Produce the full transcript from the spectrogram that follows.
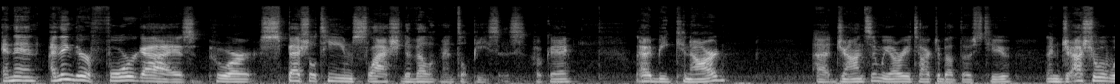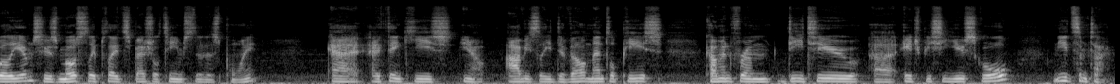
And then I think there are four guys who are special team slash developmental pieces. Okay, that would be Kinnard, uh, Johnson, we already talked about those two. Then Joshua Williams, who's mostly played special teams to this point. Uh, I think he's, you know, obviously developmental piece coming from D2 uh, HBCU school. Needs some time.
